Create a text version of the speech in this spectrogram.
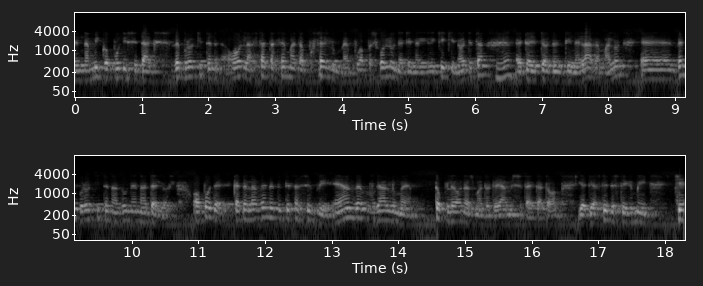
ε να μην κοπούν οι συντάξεις. Δεν πρόκειται όλα αυτά τα θέματα που θέλουμε, που απασχολούν την ελληνική κοινότητα, ναι. ε, την, την Ελλάδα μάλλον, ε, δεν πρόκειται να δουν ένα τέλος. Οπότε καταλαβαίνετε τι θα συμβεί. Εάν δεν βγάλουμε το πλεόνασμα το 3,5% γιατί αυτή τη στιγμή και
